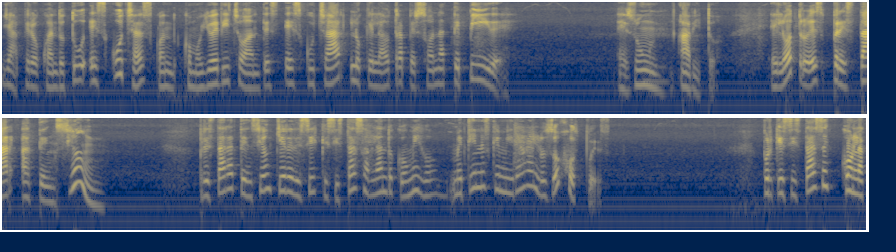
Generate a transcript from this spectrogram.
Ya, pero cuando tú escuchas, cuando, como yo he dicho antes, escuchar lo que la otra persona te pide es un hábito. El otro es prestar atención. Prestar atención quiere decir que si estás hablando conmigo, me tienes que mirar a los ojos, pues. Porque si estás con la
